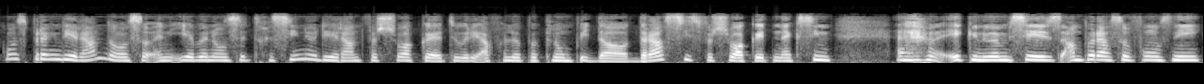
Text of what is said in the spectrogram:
Kom ons bring die rand daarso in eben ons het gesien hoe die rand verswak het oor die afgelope klompie dae drasties verswak het en ek sien eh, ekonomie sê dis amper asof ons nie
